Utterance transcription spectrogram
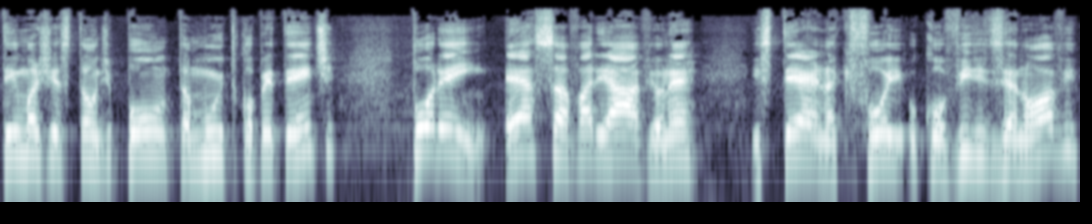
tem uma gestão de ponta muito competente, porém, essa variável né, externa, que foi o Covid-19,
